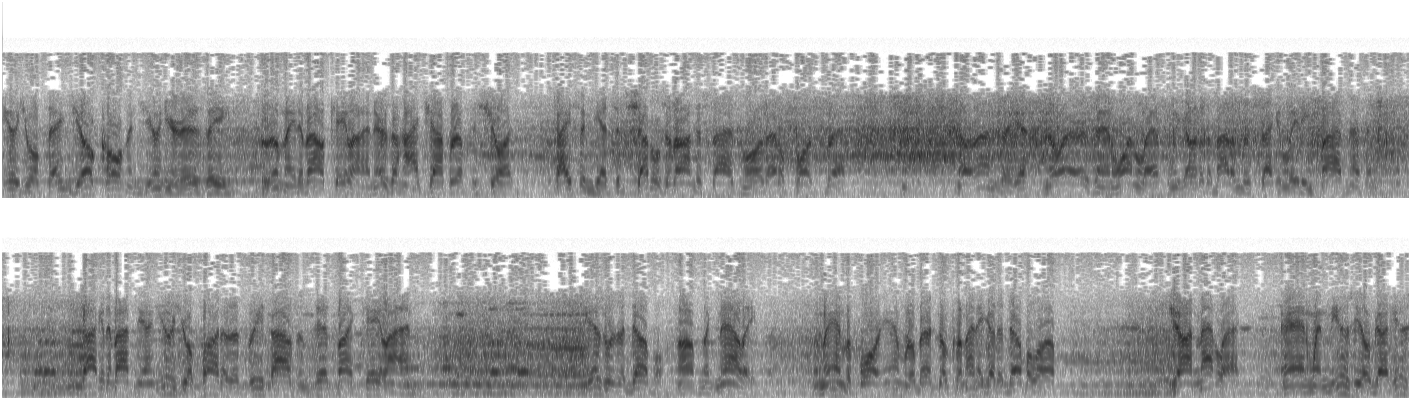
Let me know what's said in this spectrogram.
Unusual thing, Joe Coleman Jr. is the roommate of Al Kaline. There's a high chopper up the short. Tyson gets it, shuttles it on to Sizemore. That'll force Brett. No runs, a hit, no errors, and one left. And we go to the bottom of the second, leading 5 nothing. Talking about the unusual part of the 3,000th hit by Kaline. His was a double off McNally. The man before him, Roberto Clemente, got a double off Jon Matlack. And when Musial got his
